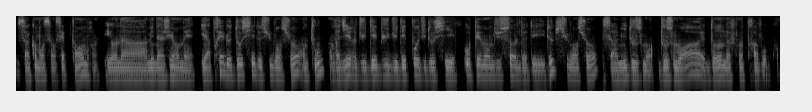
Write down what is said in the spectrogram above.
Ça a commencé en septembre et on a aménagé en mai. Et après, le dossier de subvention, en tout, on va dire du début du dépôt du dossier au paiement du solde des deux subventions, ça a mis 12 mois. 12 mois, dont neuf mois de travaux. Quoi.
